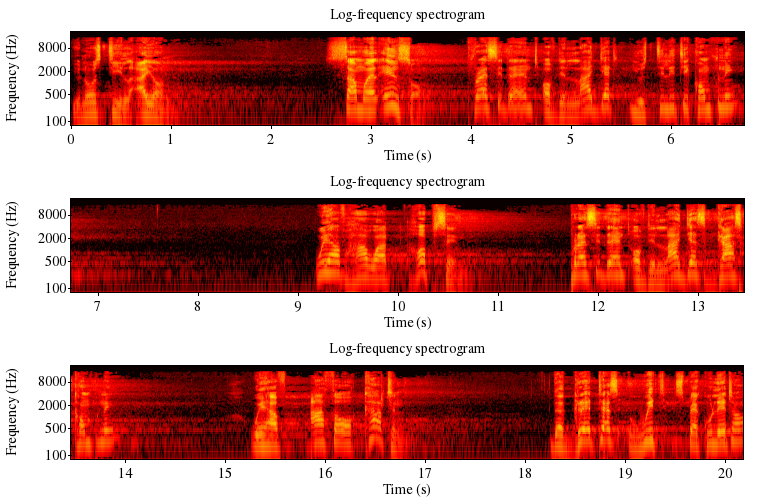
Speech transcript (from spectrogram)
You know, steel, iron. Samuel Insull, president of the largest utility company. We have Howard Hopson, president of the largest gas company. We have Arthur Carton, the greatest wheat speculator.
